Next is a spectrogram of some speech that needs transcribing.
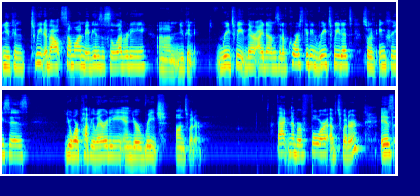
you can tweet about someone, maybe it is a celebrity. Um, you can retweet their items. And of course, getting retweeted sort of increases your popularity and your reach on Twitter. Fact number four of Twitter is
